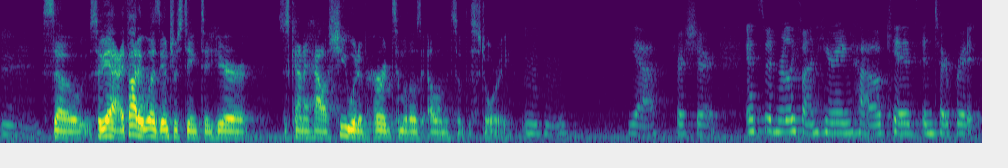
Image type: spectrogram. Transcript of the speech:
mm-hmm. so so yeah i thought it was interesting to hear just kind of how she would have heard some of those elements of the story mm-hmm. Yeah, for sure. It's been really fun hearing how kids interpret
